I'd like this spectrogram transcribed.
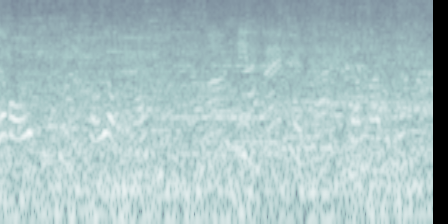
Để bố, bố dùng không? Ờ, tìm đấy, tìm đấy. Đấm vào một chút.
